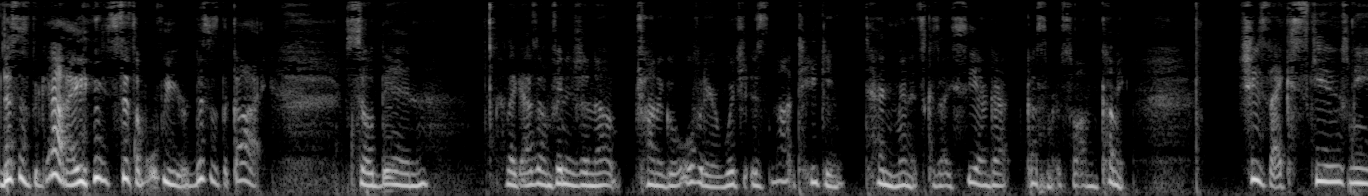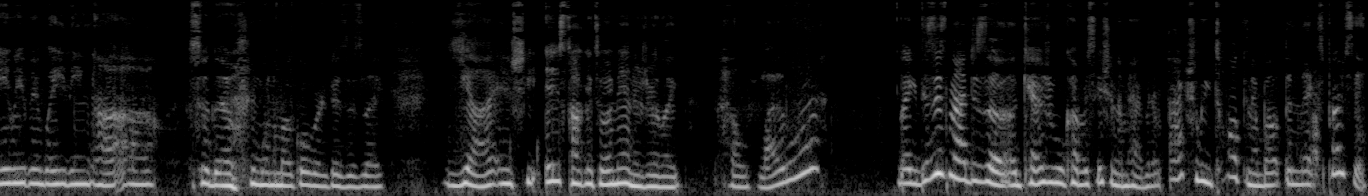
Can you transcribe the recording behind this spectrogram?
this is the guy. Since I'm over here, this is the guy. So then, like as I'm finishing up trying to go over there, which is not taking 10 minutes because I see I got customers, so I'm coming. She's like, excuse me, we've been waiting. Uh-uh. So then one of my coworkers is like, yeah, and she is talking to a manager like, hello? Like, this is not just a, a casual conversation I'm having. I'm actually talking about the next person.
